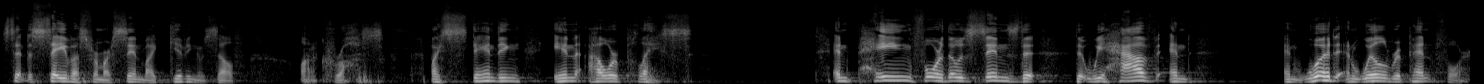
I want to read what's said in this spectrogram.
Sent to save us from our sin by giving himself on a cross, by standing in our place and paying for those sins that, that we have and, and would and will repent for.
